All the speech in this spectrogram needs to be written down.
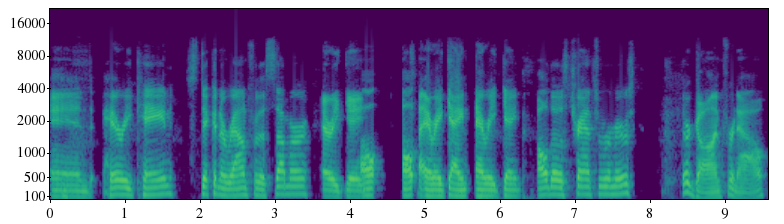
and Harry Kane sticking around for the summer. Harry Kane, all, all Harry Kane, Harry Kane. All those transfer rumors, they're gone for now.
